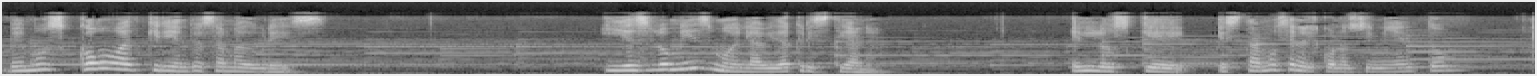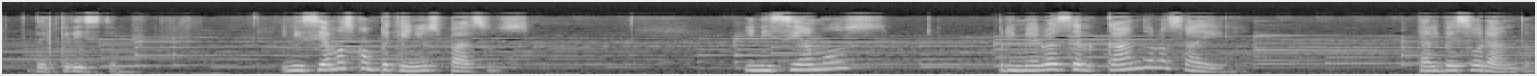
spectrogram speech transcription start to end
Vemos cómo va adquiriendo esa madurez. Y es lo mismo en la vida cristiana en los que estamos en el conocimiento de Cristo. Iniciamos con pequeños pasos. Iniciamos primero acercándonos a Él, tal vez orando,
